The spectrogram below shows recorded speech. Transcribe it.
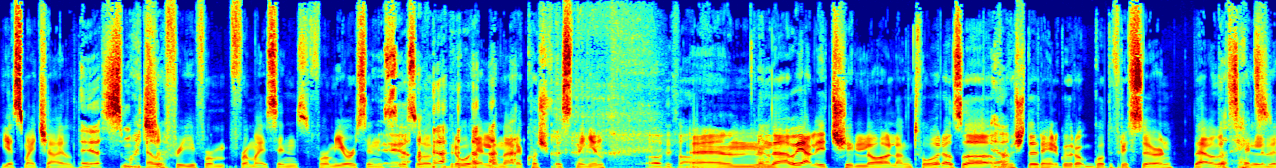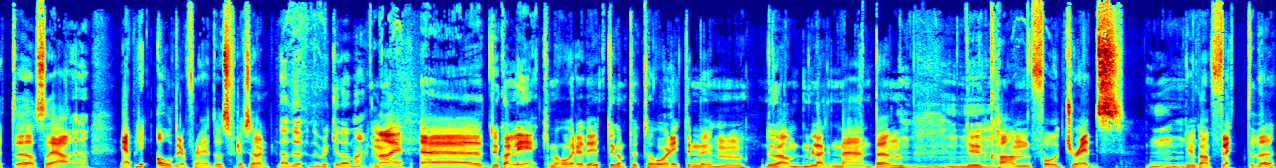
Yes, my child. Yes, my I will free from, from my sins, from your sins. Ja. Og så dro hele den der korsfestningen. Å, fy faen. Um, men Ja. det er jo jævlig chill å ha langt hår. Altså, Ja. For det første trenger du ikke gå til frisøren. Det er jo Det er et sant. helvete. Altså, jeg, Ja. jeg blir aldri fornøyd hos frisøren. Nei, du, du blir ikke det, nei? Nei, uh, Du kan leke med håret ditt, du kan putte håret ditt i munnen. Du kan lage en man bun. Mm. Du kan få dreads. Mm. Du kan flette det.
